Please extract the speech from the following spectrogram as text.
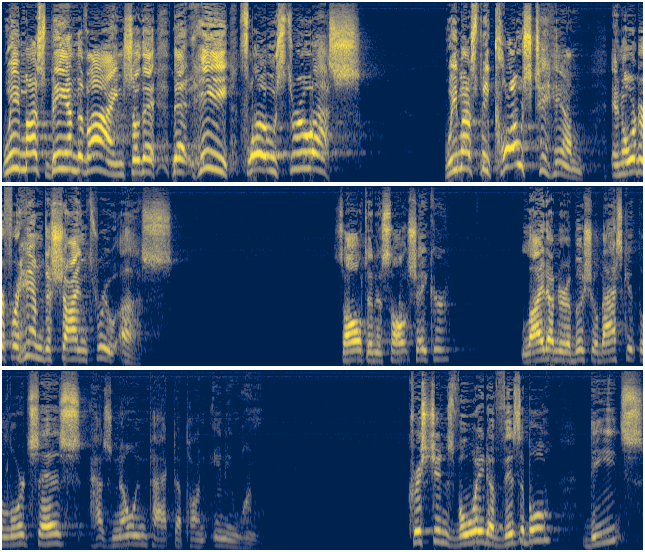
We must be in the vine so that, that He flows through us. We must be close to Him in order for Him to shine through us. Salt in a salt shaker, light under a bushel basket, the Lord says, has no impact upon anyone. Christians void of visible deeds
